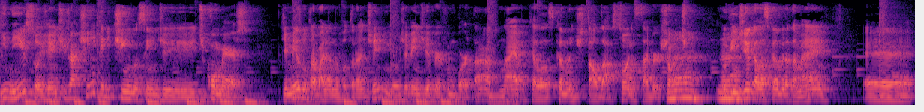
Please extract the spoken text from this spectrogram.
e nisso a gente já tinha aquele tino assim de, de comércio. Porque mesmo trabalhando no Votorantim, eu já vendia perfume importado. Na época, aquelas câmeras digital da Sony, Cybershot. Ah, eu ah. vendia aquelas câmeras também. É,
